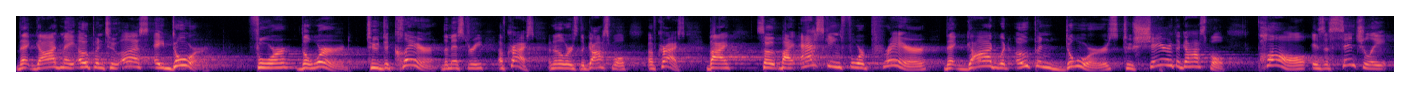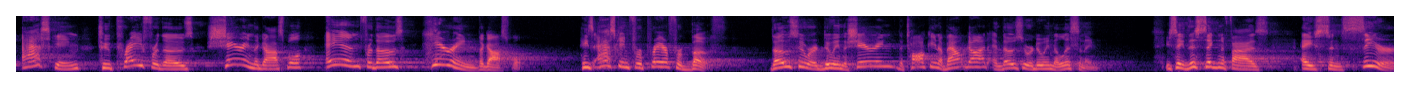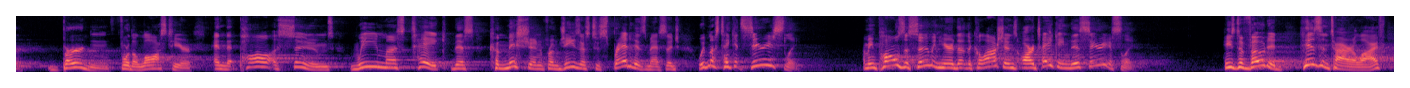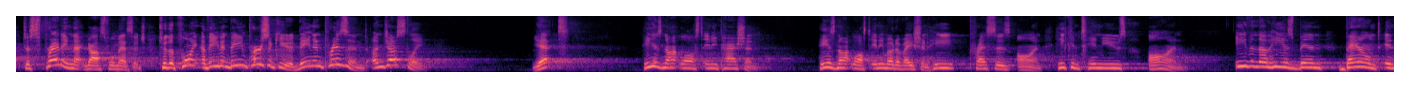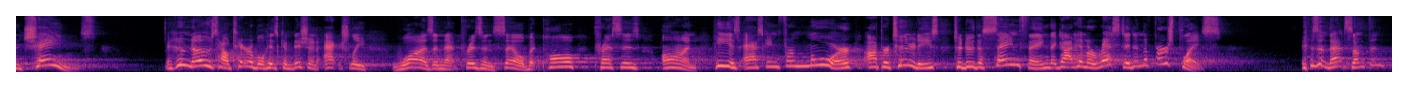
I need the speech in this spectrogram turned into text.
that God may open to us a door for the word to declare the mystery of Christ. In other words, the gospel of Christ. By, so by asking for prayer that God would open doors to share the gospel, Paul is essentially asking to pray for those sharing the gospel and for those hearing the gospel. He's asking for prayer for both those who are doing the sharing, the talking about God, and those who are doing the listening. You see, this signifies a sincere burden for the lost here, and that Paul assumes we must take this commission from Jesus to spread his message, we must take it seriously. I mean, Paul's assuming here that the Colossians are taking this seriously. He's devoted his entire life to spreading that gospel message to the point of even being persecuted, being imprisoned unjustly. Yet, he has not lost any passion. He has not lost any motivation. He presses on. He continues on, even though he has been bound in chains. And who knows how terrible his condition actually was in that prison cell, but Paul presses on. He is asking for more opportunities to do the same thing that got him arrested in the first place. Isn't that something?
